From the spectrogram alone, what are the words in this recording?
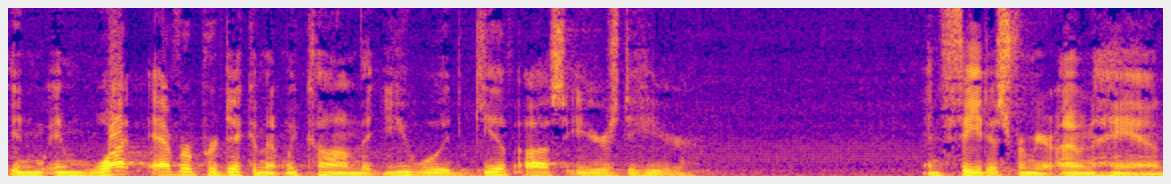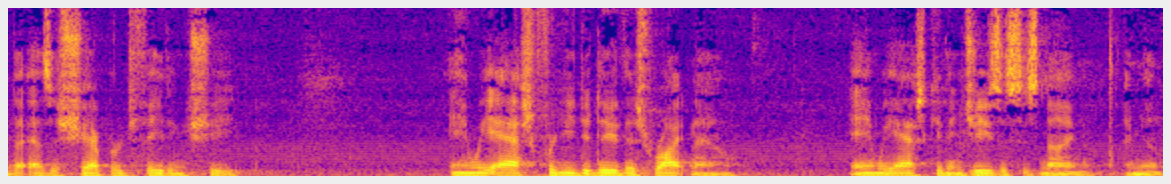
in, in whatever predicament we come, that you would give us ears to hear and feed us from your own hand as a shepherd feeding sheep. And we ask for you to do this right now. And we ask it in Jesus' name. Amen.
